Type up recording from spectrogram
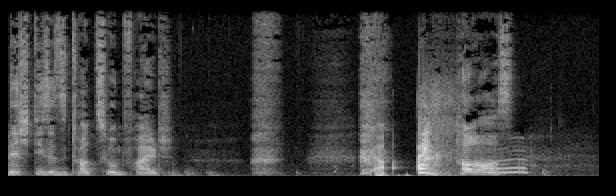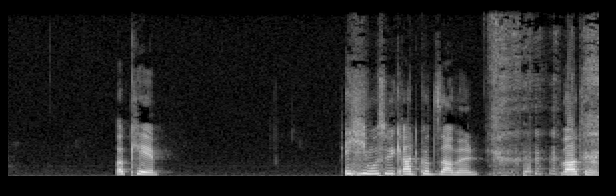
nicht diese Situation falsch. Ja. Hau raus. Okay. Ich muss mich gerade kurz sammeln. Warte.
